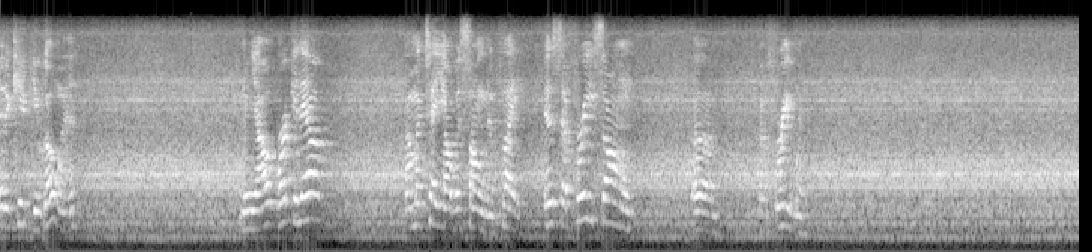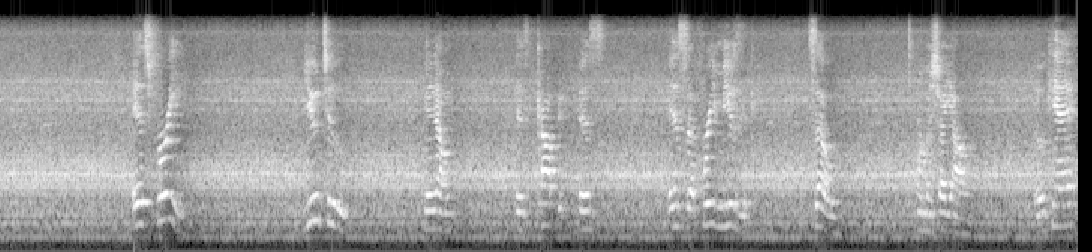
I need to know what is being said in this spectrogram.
it'll keep you going. When y'all working out, I'm gonna tell y'all what song to play. It's a free song, uh, a free one. It's free. YouTube, you know, it's copy, it's, it's a free music. So, I'm gonna show y'all. Okay?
